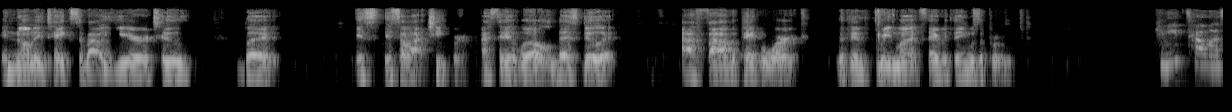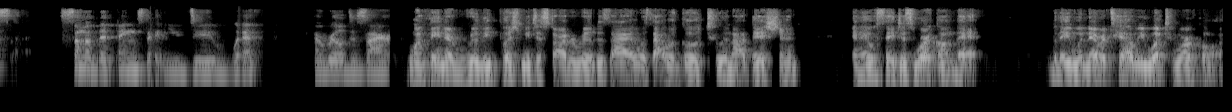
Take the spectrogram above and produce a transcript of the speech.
It normally takes about a year or two, but it's, it's a lot cheaper. I said, well, let's do it. I filed the paperwork. Within three months, everything was approved. Can you tell us some of the things that you do with a real desire? One thing that really pushed me to start a real desire was I would go to an audition and they would say, just work on that. But they would never tell me what to work on.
